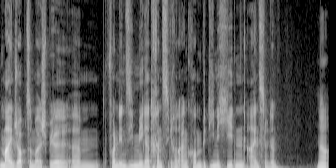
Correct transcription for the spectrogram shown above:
mein Job zum Beispiel, ähm, von den sieben Megatrends, die gerade ankommen, bediene ich jeden einzelnen. Ja.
